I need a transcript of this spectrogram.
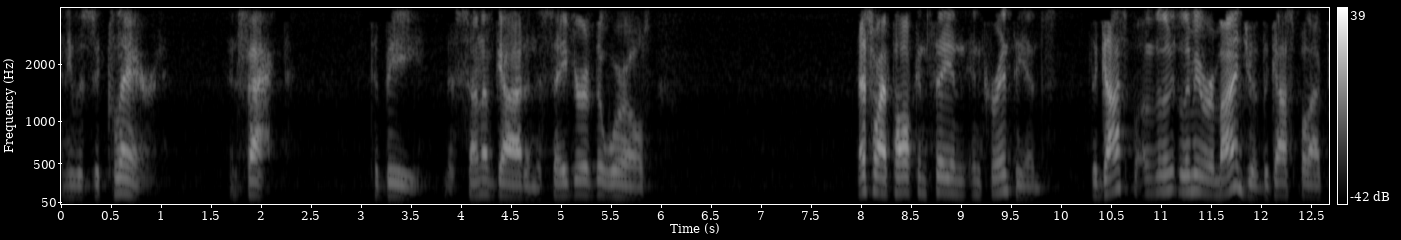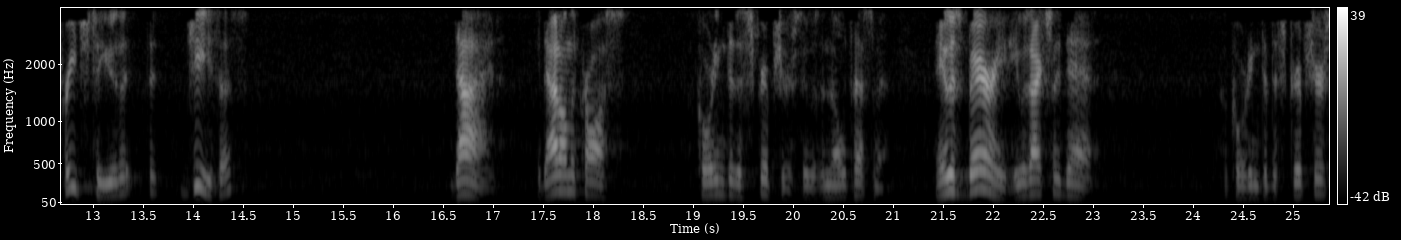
And he was declared, in fact, to be the Son of God and the Savior of the world. That's why Paul can say in, in Corinthians, the gospel, let me remind you of the gospel I preached to you, that, that Jesus died. He died on the cross according to the scriptures. It was in the Old Testament. And he was buried. He was actually dead according to the scriptures,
